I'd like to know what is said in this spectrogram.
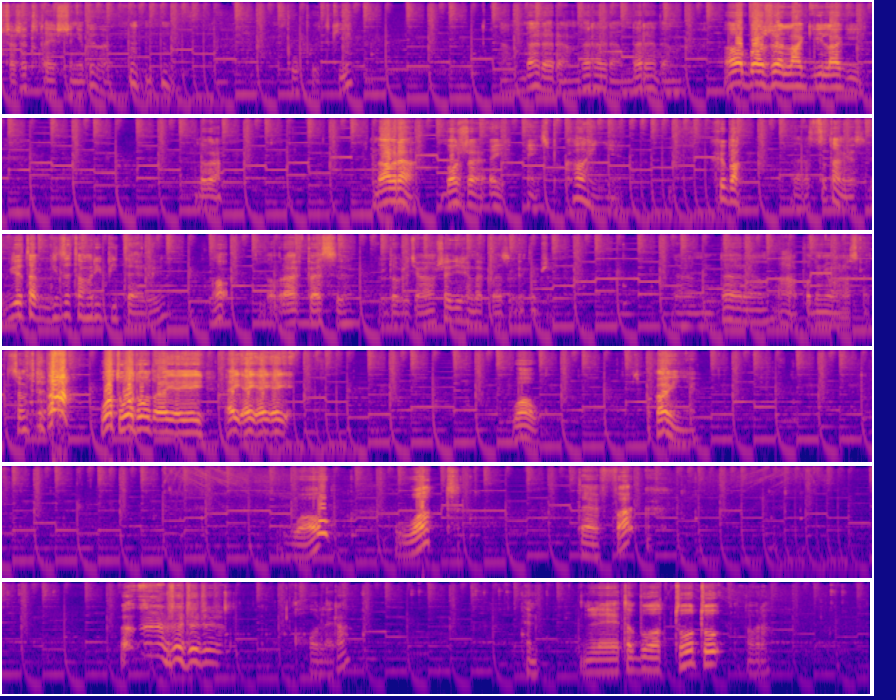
Szczerze, tutaj jeszcze nie byłem. Półpłytki. Dam, dararam, dararam, dararam. O Boże, lagi, lagi. Dobra. Dobra, Boże, ej, ej, spokojnie. Chyba... Zaraz, co tam jest? Widzę tam, widzę tam repeatery. O, dobra, FPS-y. Dobrze działają. 60 FPS-ów jest dobrze. Daram, daram. A, nie można skakać. Co mi... A! What, what, what, ej, ej, ej, ej, ej, ej. Wow. Spokojnie. Wow? What the fuck? Cholera? Hm. E, To było tu, tu. Dobra.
